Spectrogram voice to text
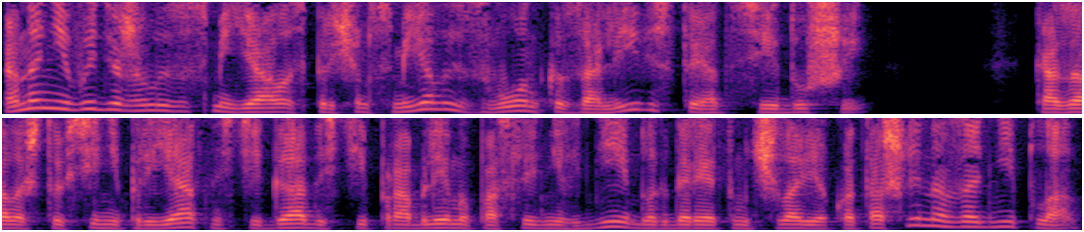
Она не выдержала и засмеялась, причем смеялась звонко, заливисто и от всей души. Казалось, что все неприятности, гадости и проблемы последних дней благодаря этому человеку отошли на задний план.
